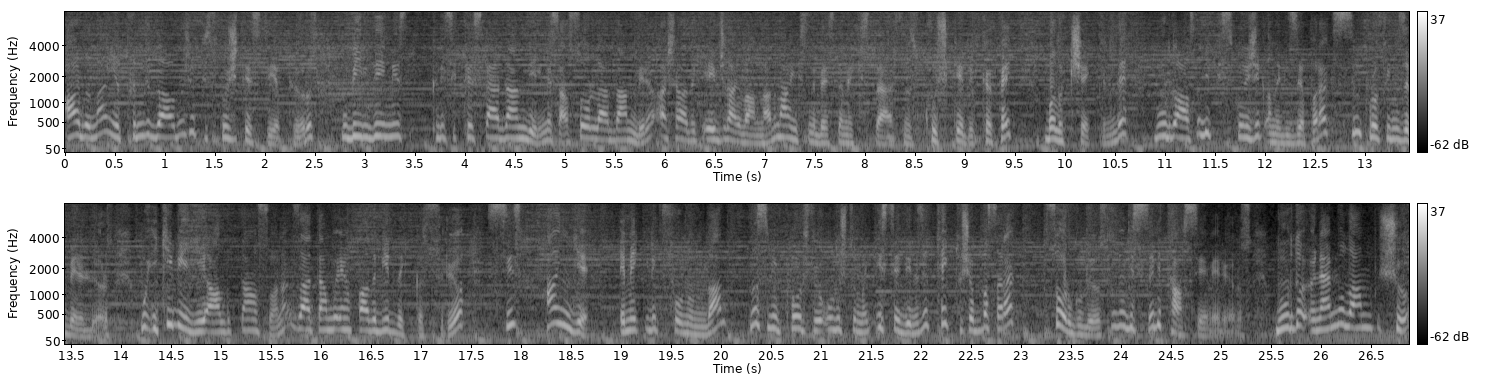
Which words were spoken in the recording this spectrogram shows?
Ardından yatırımcı davranış psikoloji testi yapıyoruz. Bu bildiğimiz klasik testlerden değil. Mesela sorulardan biri aşağıdaki evcil hayvanlardan hangisini beslemek istersiniz? Kuş, kedi, köpek, balık şeklinde. Burada aslında bir psikolojik analiz yaparak sizin profilinizi belirliyoruz. Bu iki bilgiyi aldıktan sonra zaten bu en fazla bir dakika sürüyor. Siz hangi emeklilik fonundan nasıl bir portföy oluşturmak istediğinizi tek tuşa basarak sorguluyorsunuz ve biz size bir tavsiye veriyoruz. Burada önemli olan şu,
